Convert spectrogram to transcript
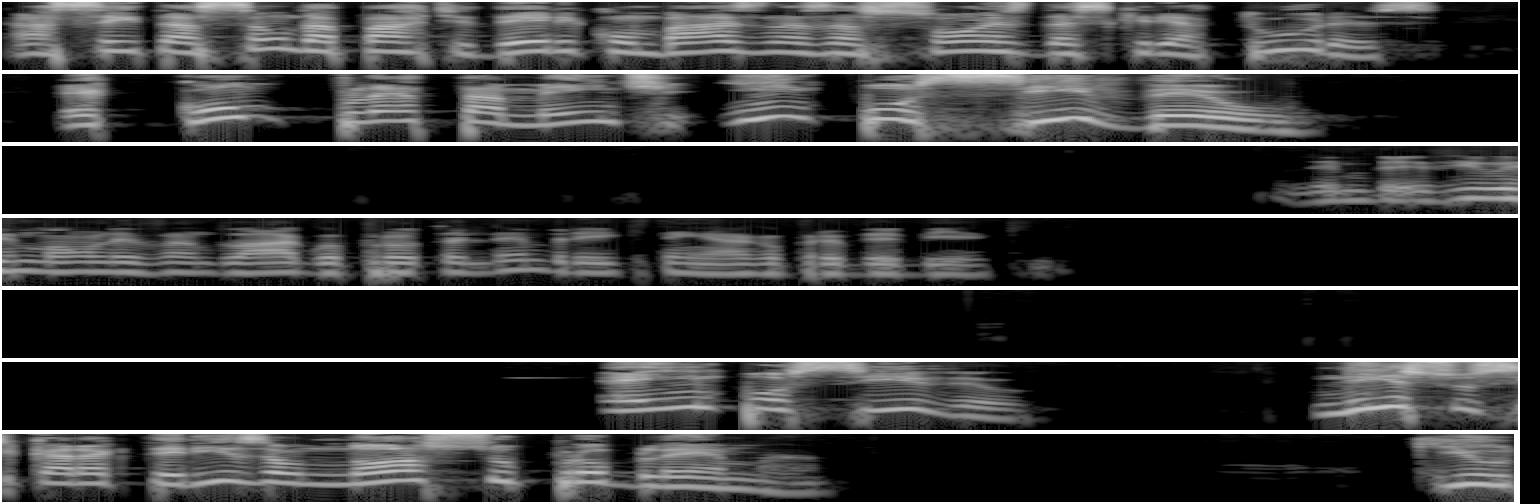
a aceitação da parte dele com base nas ações das criaturas é completamente impossível. Lembrei, vi o irmão levando água para outro, lembrei que tem água para beber aqui. É impossível. Nisso se caracteriza o nosso problema. Que o,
